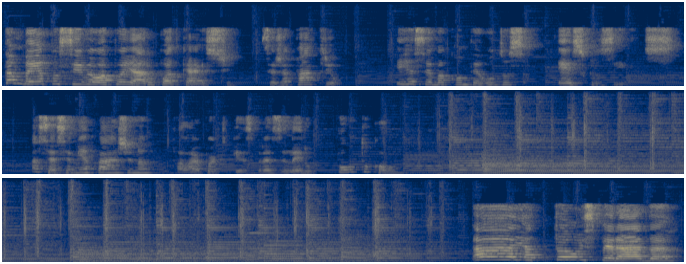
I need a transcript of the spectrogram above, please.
Também é possível apoiar o podcast, seja Patreon, e receba conteúdos exclusivos. Acesse a minha página falarportuguesbrasileiro.com. Ai, a tão esperada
